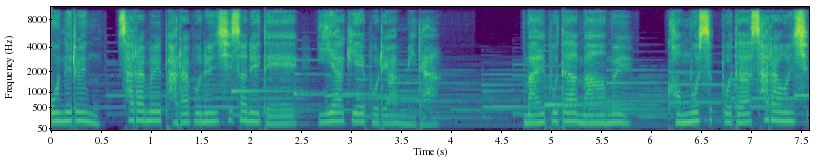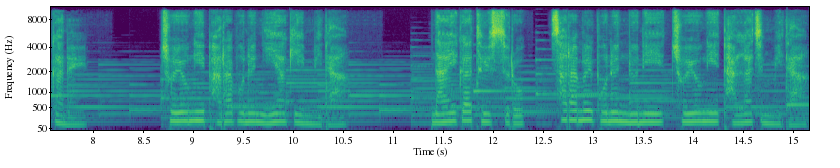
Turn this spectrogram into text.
오늘은 사람을 바라보는 시선에 대해 이야기해 보려 합니다. 말보다 마음을, 겉모습보다 살아온 시간을 조용히 바라보는 이야기입니다. 나이가 들수록 사람을 보는 눈이 조용히 달라집니다.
